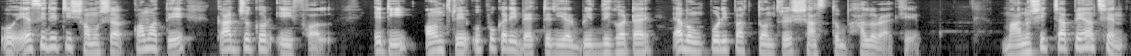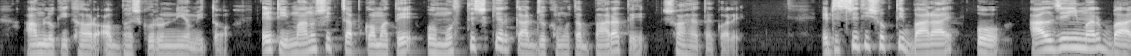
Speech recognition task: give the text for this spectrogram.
ও অ্যাসিডিটির সমস্যা কমাতে কার্যকর এই ফল। এটি অন্ত্রে উপকারী ব্যাকটেরিয়ার বৃদ্ধি ঘটায় এবং পরিপাকতন্ত্রের স্বাস্থ্য ভালো রাখে। মানসিক চাপে আছেন? আমলকি খাওয়ার অভ্যাস করুন নিয়মিত। এটি মানসিক চাপ কমাতে ও মস্তিষ্কের কার্যক্ষমতা বাড়াতে সহায়তা করে। এটি স্মৃতিশক্তি বাড়ায় ও আলজেইমার বা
